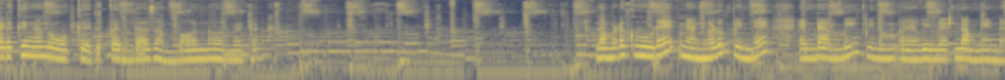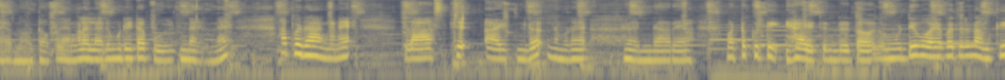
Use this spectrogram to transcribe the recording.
ഇടയ്ക്ക് ഇങ്ങനെ നോക്കുക ഇതിപ്പോൾ എന്താ സംഭവം എന്ന് പറഞ്ഞിട്ട്. നമ്മുടെ കൂടെ ഞങ്ങളും പിന്നെ എന്റെ അമ്മയും പിന്നെ വിമലേട്ടന്റെ അമ്മയും ഉണ്ടായിരുന്നു കേട്ടോ. അപ്പോൾ ഞങ്ങളെല്ലാവരും കൂടിയിട്ടാണ് പോയിട്ടുണ്ടായിരുന്നത് അപ്പോൾ ഇതാ അങ്ങനെ ലാസ്റ്റ് ആയിട്ടുണ്ട് നമ്മുടെ എന്താ പറയുക മുട്ടക്കുട്ടി ആയിട്ടുണ്ട് കേട്ടോ. മുടി പോയപ്പോൾ തന്നെ നമുക്ക്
